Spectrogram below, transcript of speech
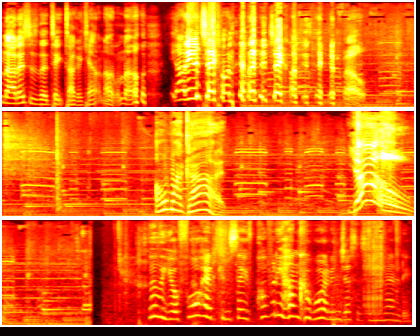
No, this is the TikTok account. No, no. Y'all need to check on. Y'all need to check on this nigga, bro. Oh my god. Yo. Lily, your forehead can save poverty, hunger, war, and injustice in humanity.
